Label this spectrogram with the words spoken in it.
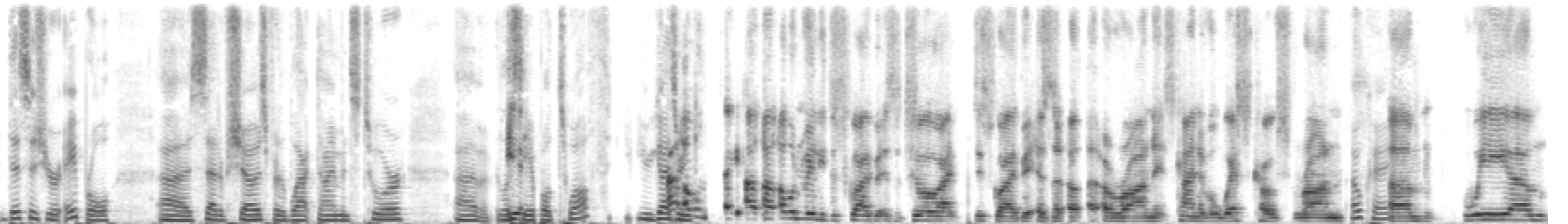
this is your April uh, set of shows for the Black Diamonds tour. Uh, let's Yeah. see, April 12th. You guys I, I are wouldn't, say, I, I wouldn't really describe it as a tour. I'd describe it as a, a, a run. It's kind of a West Coast run. okay. Um, we um,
